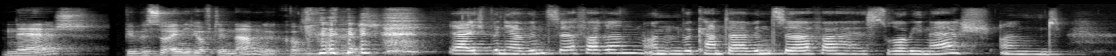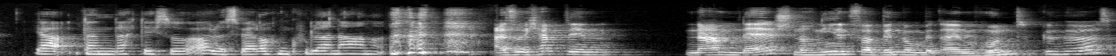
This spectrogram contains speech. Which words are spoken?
Nash, wie bist du eigentlich auf den Namen gekommen, Nash? Ja, ich bin ja Windsurferin und ein bekannter Windsurfer heißt Robbie Nash und ja, dann dachte ich so, oh, das wäre doch ein cooler Name. Also ich habe den Namen Nash noch nie in Verbindung mit einem Hund gehört.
